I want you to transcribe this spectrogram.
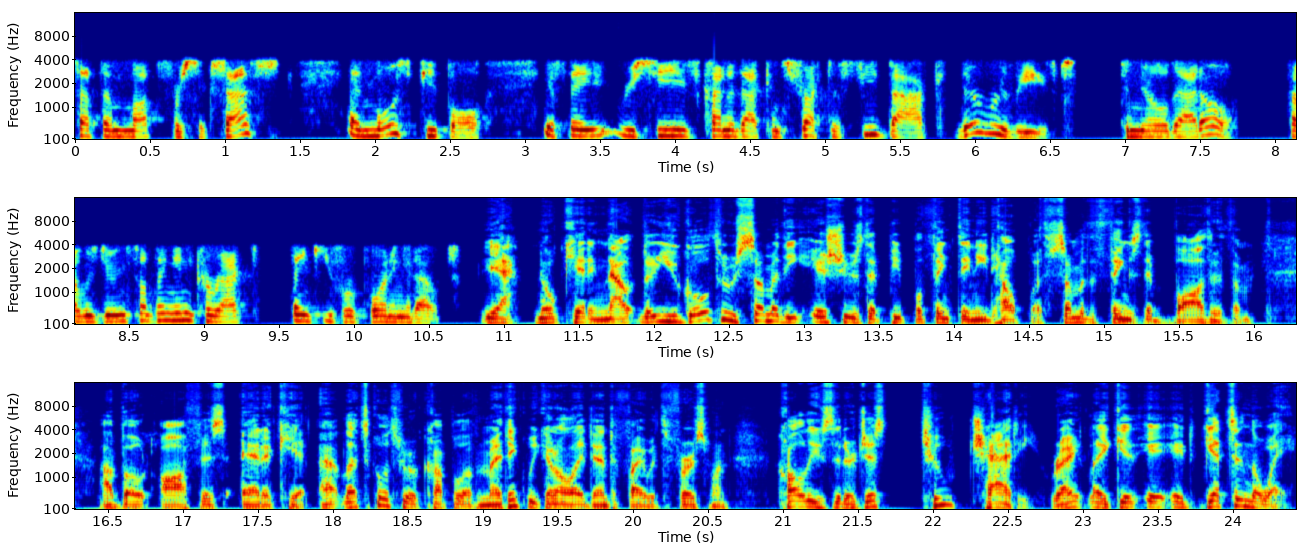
set them up for success. And most people if they receive kind of that constructive feedback they're relieved to know that oh i was doing something incorrect thank you for pointing it out. Yeah, no kidding. Now, you go through some of the issues that people think they need help with, some of the things that bother them about office etiquette. Uh, let's go through a couple of them. I think we can all identify with the first one. Colleagues that are just too chatty, right? Like it, it, it gets in the way.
